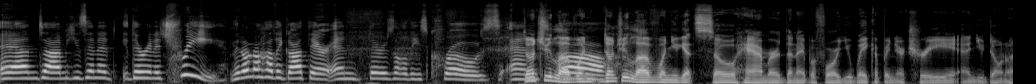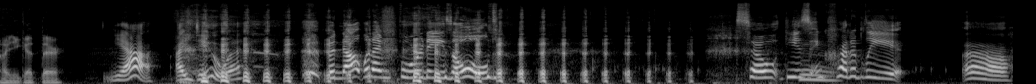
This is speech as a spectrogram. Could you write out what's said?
And um, he's in a. They're in a tree. They don't know how they got there, and there's all these crows. And Don't you love oh, when don't you love when you get so hammered the night before you wake up in your tree and you don't know how you get there? Yeah, I do, but not when I'm four days old. So these incredibly oh,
